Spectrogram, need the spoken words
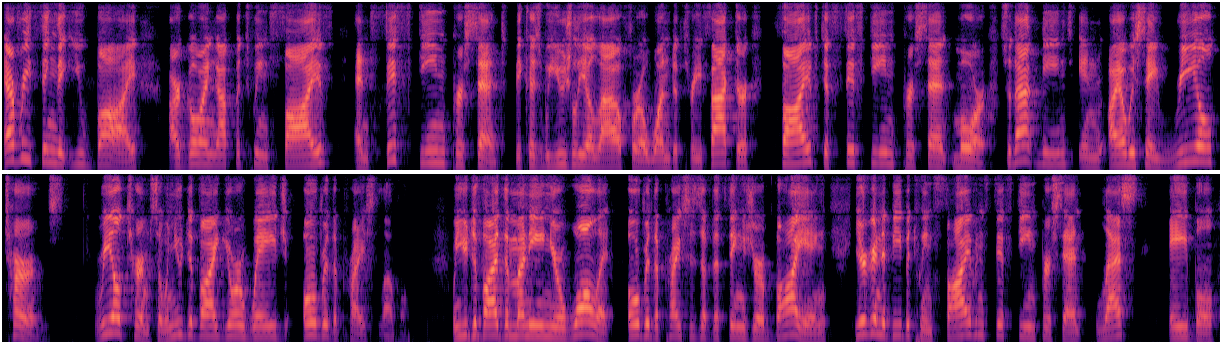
everything that you buy are going up between five and 15% because we usually allow for a one to three factor. 5 to 15% more. So that means in I always say real terms. Real terms. So when you divide your wage over the price level, when you divide the money in your wallet over the prices of the things you're buying, you're going to be between 5 and 15% less able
